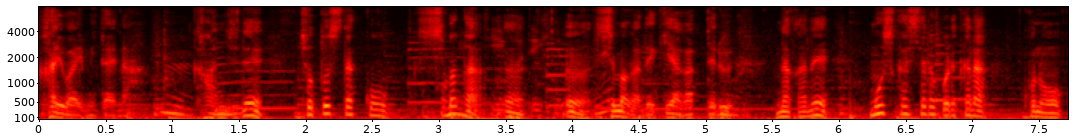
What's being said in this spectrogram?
界隈みたいなうん。感じでちょっとしたこう島がうんんうん、島が出来上がってる中でもしかしたらこれからこの、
